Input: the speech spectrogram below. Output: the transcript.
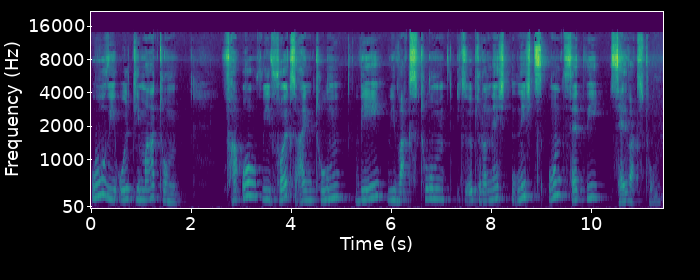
U wie Ultimatum, V wie Volkseigentum, W wie Wachstum, XY nicht, nichts und Z wie Zellwachstum.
